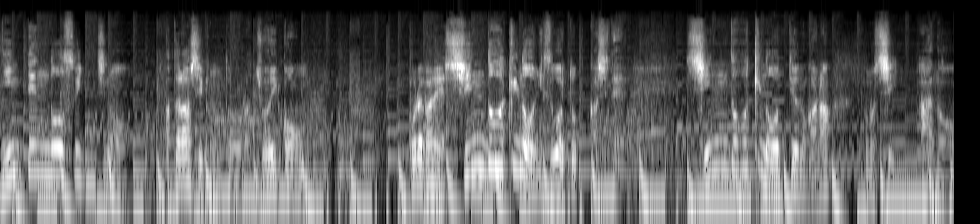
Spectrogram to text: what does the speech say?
任天堂 switch の新しいコントローラージョイコンこれがね振動機能にすごい特化して振動機能っていうのかな？このしあの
